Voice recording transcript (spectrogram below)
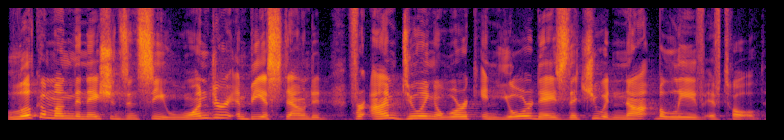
Look among the nations and see, wonder and be astounded, for I'm doing a work in your days that you would not believe if told.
